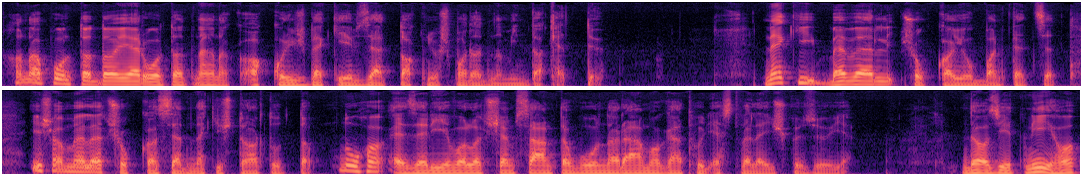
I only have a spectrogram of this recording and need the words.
Ha naponta daljeroltatnának, akkor is beképzelt taknyos maradna mind a kettő. Neki Beverly sokkal jobban tetszett, és amellett sokkal szebbnek is tartotta, noha ezer év alatt sem szánta volna rá magát, hogy ezt vele is közölje. De azért néha,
